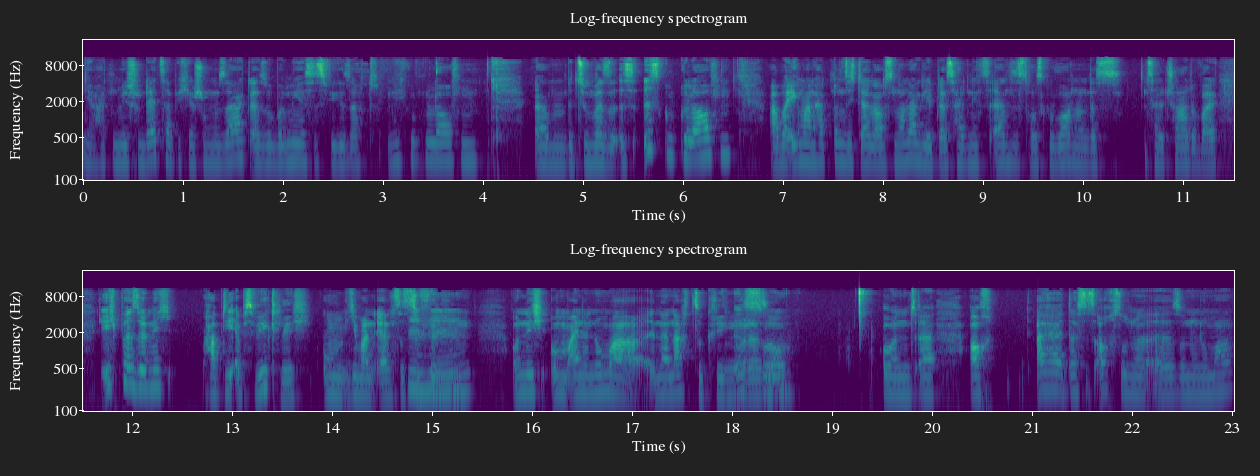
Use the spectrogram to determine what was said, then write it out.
ja, hatten wir schon Dates, habe ich ja schon gesagt. Also bei mir ist es, wie gesagt, nicht gut gelaufen. Ähm, beziehungsweise es ist gut gelaufen, aber irgendwann hat man sich dann auseinandergelebt. Da ist halt nichts Ernstes draus geworden und das ist halt schade, weil ich persönlich habe die Apps wirklich, um jemand Ernstes mhm. zu finden und nicht um eine Nummer in der Nacht zu kriegen ist oder so. so. Und äh, auch, äh, das ist auch so eine, äh, so eine Nummer.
